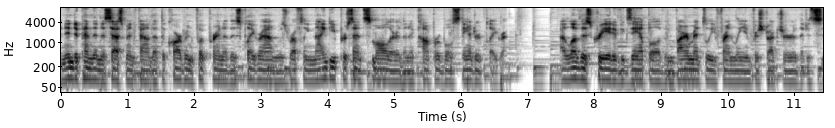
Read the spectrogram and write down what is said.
An independent assessment found that the carbon footprint of this playground was roughly 90% smaller than a comparable standard playground. I love this creative example of environmentally friendly infrastructure that is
